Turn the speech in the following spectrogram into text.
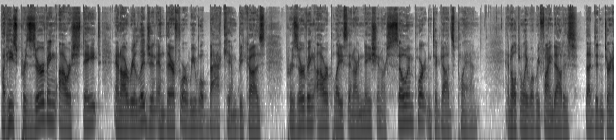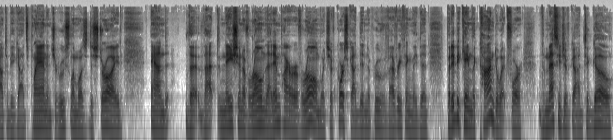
but he's preserving our state and our religion, and therefore we will back him because preserving our place and our nation are so important to God's plan. And ultimately, what we find out is that didn't turn out to be God's plan, and Jerusalem was destroyed. And the, that nation of Rome, that empire of Rome, which of course God didn't approve of everything they did, but it became the conduit for the message of God to go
